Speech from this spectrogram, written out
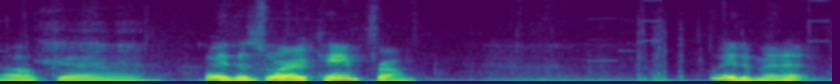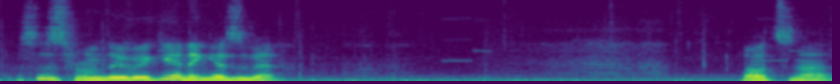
Oh god. Wait, this is where I came from. Wait a minute. This is from the beginning, isn't it? No, it's not.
